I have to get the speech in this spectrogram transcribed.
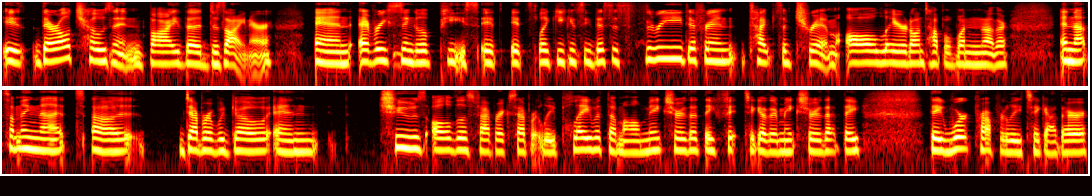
is they're all chosen by the designer. And every single piece it, it's like you can see this is three different types of trim all layered on top of one another. And that's something that uh, deborah would go and choose all of those fabrics separately play with them all make sure that they fit together make sure that they they work properly together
